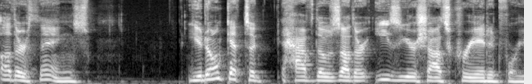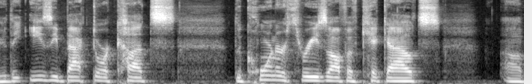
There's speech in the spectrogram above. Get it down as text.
other things, you don't get to have those other easier shots created for you. The easy backdoor cuts, the corner threes off of kickouts. Uh,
